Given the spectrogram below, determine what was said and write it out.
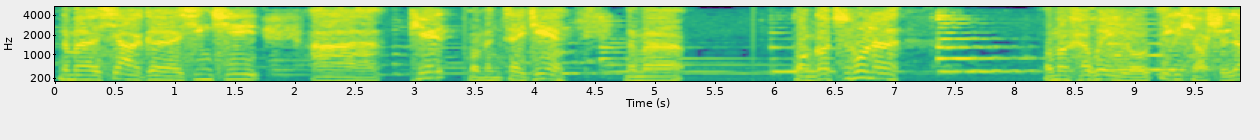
那么下个星期啊天我们再见。那么广告之后呢？我们还会有一个小时的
